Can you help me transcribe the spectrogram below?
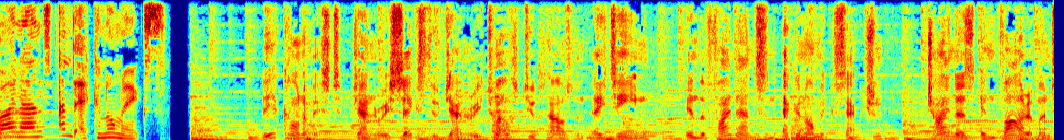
finance and economics. The Economist, January 6 to January 12, 2018, in the Finance and Economics section, China's environment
